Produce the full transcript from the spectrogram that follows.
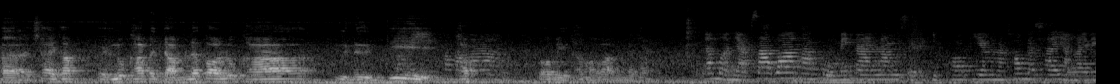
เอ่อใช่ครับเป็นลูกค้าประจำแล้วก็ลูกค้าอื่นๆที่คเข้ารับมาบ้างก็มีเข้ามาบ้างนะครับ แล้วเหมือนอยากทราบว่าทางกลุ่มมีการนำเศรษฐกิจพอเพียงนะเข้ามาใช้อย่างไรใน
